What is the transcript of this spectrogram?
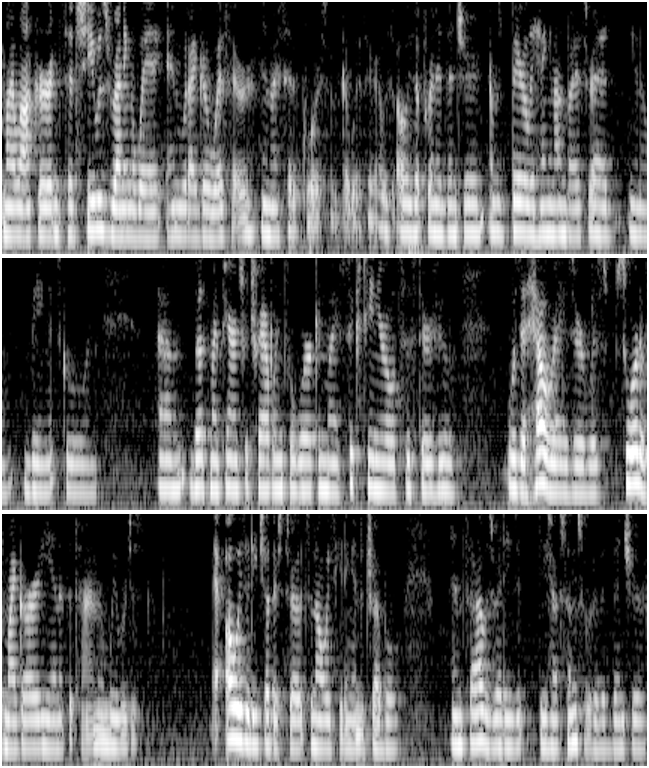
my locker and said she was running away and would I go with her? And I said, of course, I would go with her. I was always up for an adventure. I was barely hanging on by a thread, you know, being at school. And um, both my parents were traveling for work, and my 16 year old sister, who was a hellraiser, was sort of my guardian at the time. And we were just always at each other's throats and always getting into trouble. And so I was ready to, to have some sort of adventure.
